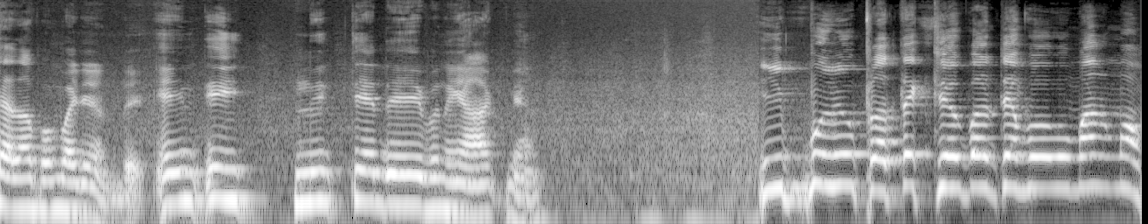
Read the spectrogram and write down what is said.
తెలపబడి ఉంది ఏంటి? నిత్య దేవుని ఆజ్ఞ ఇప్పుడు ప్రత్యక్షపరచబో మర్మం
